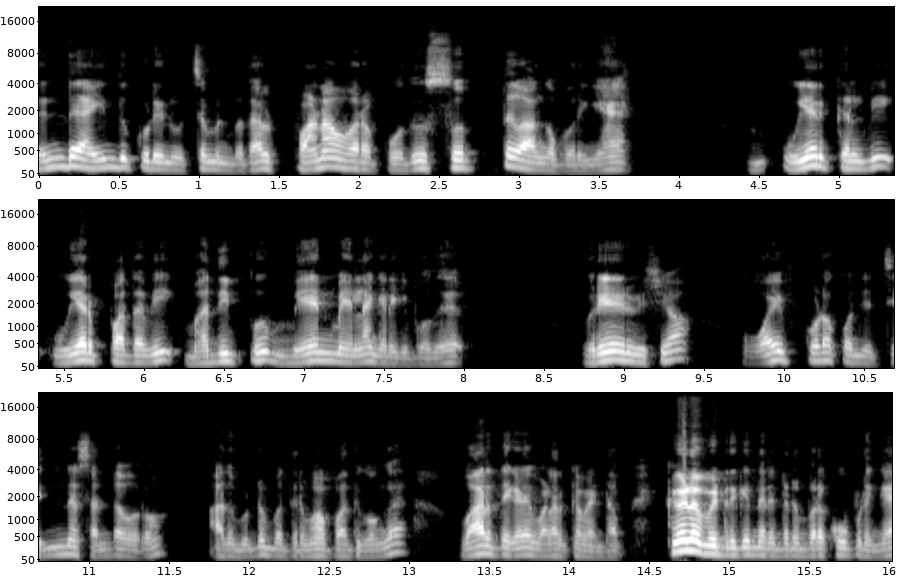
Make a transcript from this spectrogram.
ரெண்டு ஐந்து கோடியின் உச்சம் என்பதால் பணம் வரப்போது சொத்து வாங்க போகிறீங்க உயர்கல்வி உயர் பதவி மதிப்பு மேன்மையெல்லாம் கிடைக்க போகுது. ஒரே ஒரு விஷயம் ஒய்ஃப் கூட கொஞ்சம் சின்ன சண்டை வரும். அது மட்டும் பத்திரமா பார்த்துக்கோங்க. வார்த்தைகளை வளர்க்க வேண்டாம். கீழே போயிட்டு இந்த ரெண்டு நம்பரை கூப்பிடுங்க.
